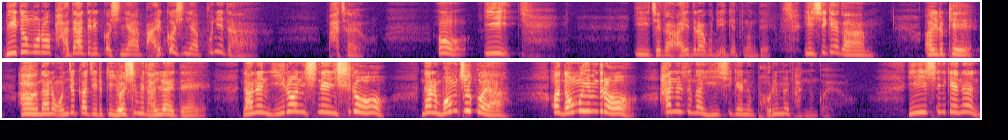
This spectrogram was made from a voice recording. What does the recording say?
믿음으로 받아들일 것이냐 말 것이냐 뿐이다. 맞아요. 어, 이, 이 제가 아이들하고도 얘기했던 건데, 이 시계가, 아, 이렇게, 아, 나는 언제까지 이렇게 열심히 달려야 돼. 나는 이런 시내 싫어. 나는 멈출 거야. 아, 너무 힘들어. 하는 순간 이 시계는 버림을 받는 거예요. 이 시계는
